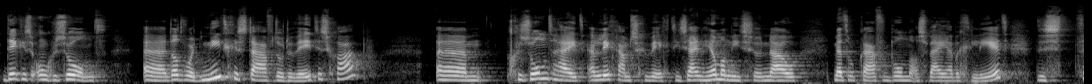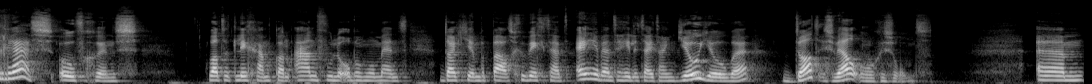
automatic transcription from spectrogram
Dik is ongezond. Dat wordt niet gestaafd door de wetenschap. Um, gezondheid en lichaamsgewicht die zijn helemaal niet zo nauw met elkaar verbonden als wij hebben geleerd. De stress overigens wat het lichaam kan aanvoelen op een moment dat je een bepaald gewicht hebt en je bent de hele tijd aan jojoen, dat is wel ongezond. Um,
